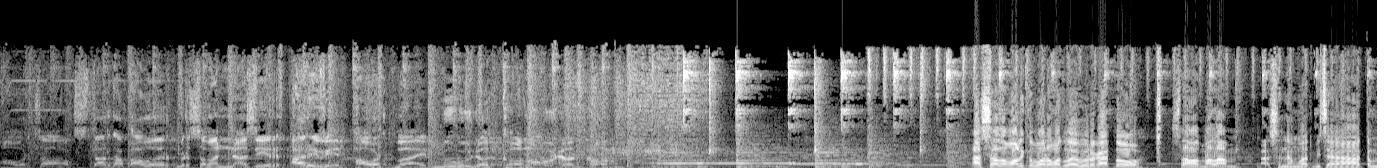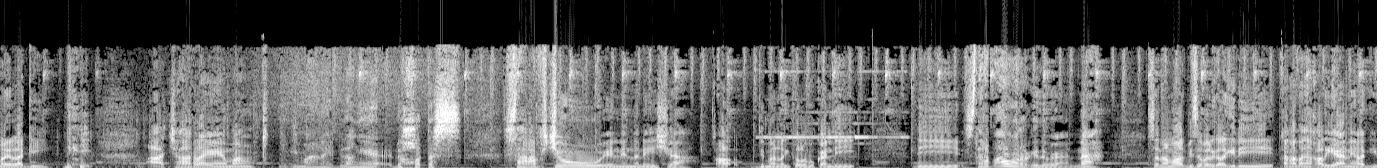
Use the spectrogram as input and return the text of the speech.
Our Talk Startup Hour bersama Nazir Arifin powered by bubu.com. Assalamualaikum warahmatullahi wabarakatuh. Selamat malam. Senang banget bisa kembali lagi di acara yang emang gimana ya bilangnya the hottest startup show in Indonesia. Kalau di mana lagi kalau bukan di di startup hour gitu kan. Nah, senang banget bisa balik lagi di tengah-tengah kalian yang lagi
